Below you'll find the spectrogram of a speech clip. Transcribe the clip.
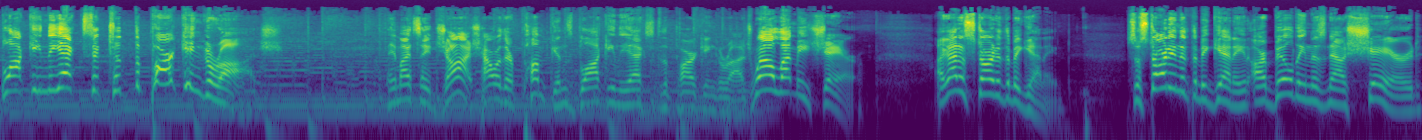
blocking the exit to the parking garage. They might say, Josh, how are there pumpkins blocking the exit to the parking garage? Well, let me share. I got to start at the beginning. So, starting at the beginning, our building is now shared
